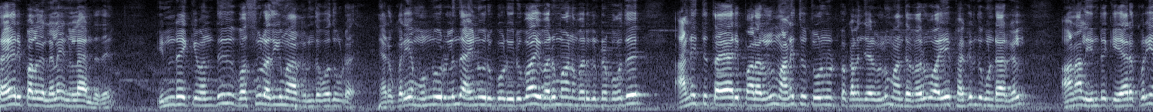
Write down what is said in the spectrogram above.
தயாரிப்பாளர்கள் நிலை நல்லா இருந்தது. இன்றைக்கு வந்து வசூல் அதிகமாக இருந்தபோது கூட ஏறக்குறைய முந்நூறுலேருந்து ஐநூறு கோடி ரூபாய் வருமானம் வருகின்ற போது அனைத்து தயாரிப்பாளர்களும் அனைத்து தொழில்நுட்ப கலைஞர்களும் அந்த வருவாயை பகிர்ந்து கொண்டார்கள். ஆனால் இன்றைக்கு ஏறக்குறைய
